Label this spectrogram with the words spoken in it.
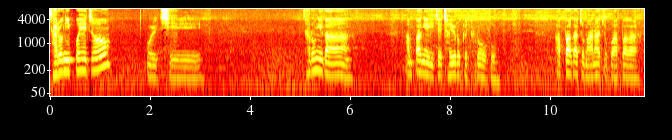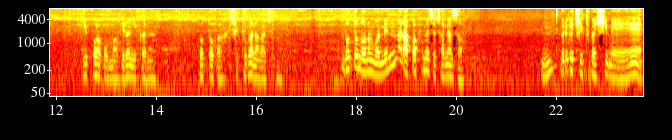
다롱이 이뻐해줘. 옳지. 다롱이가 안방에 이제 자유롭게 들어오고 아빠가 좀 안아주고 아빠가 이뻐하고 막 이러니까는 로또가 질투가 나가지고 로또 너는 뭐 맨날 아빠 품에서 자면서 응? 왜 이렇게 질투가 심해?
